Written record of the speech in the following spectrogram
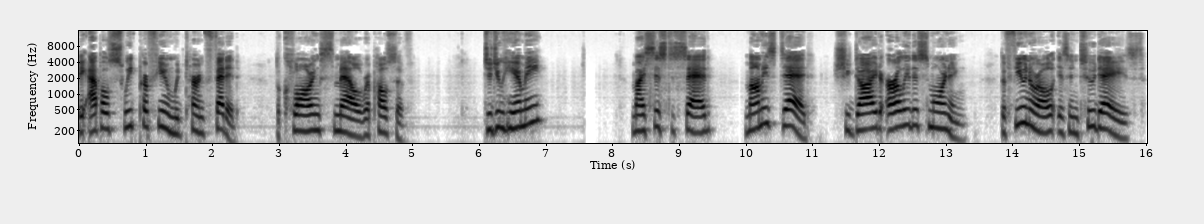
the apple's sweet perfume would turn fetid, the clawing smell repulsive. Did you hear me? My sister said, Mommy's dead. She died early this morning. The funeral is in two days.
